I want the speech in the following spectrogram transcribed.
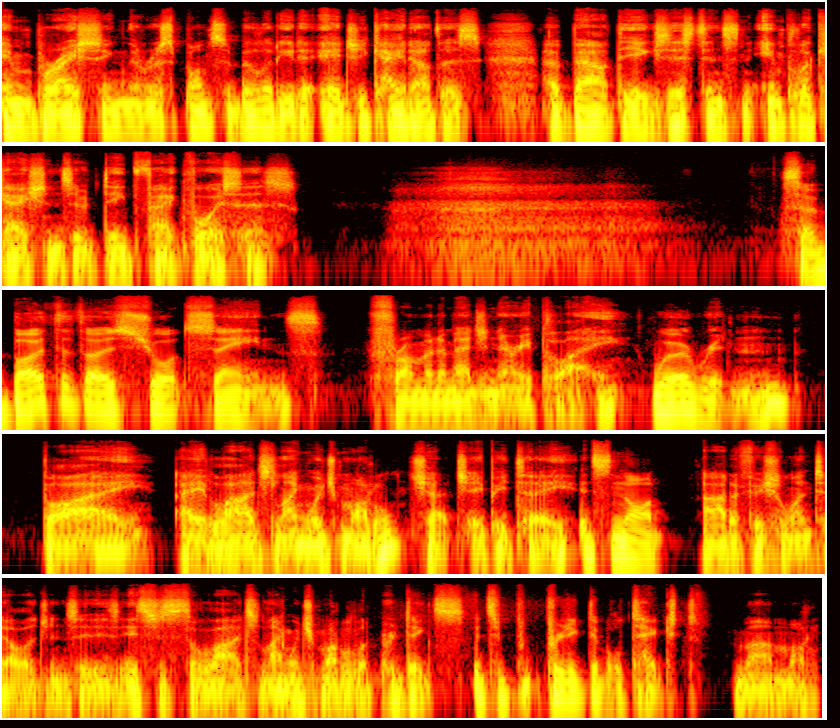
embracing the responsibility to educate others about the existence and implications of deepfake voices. So both of those short scenes from an imaginary play were written by a large language model, ChatGPT. It's not artificial intelligence. It is. It's just a large language model that predicts. It's a predictable text uh, model.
